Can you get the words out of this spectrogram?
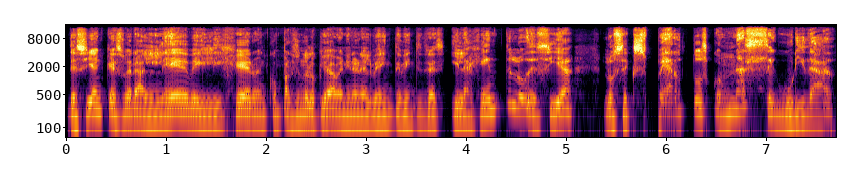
Decían que eso era leve y ligero en comparación de lo que iba a venir en el 2023. Y la gente lo decía, los expertos, con una seguridad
